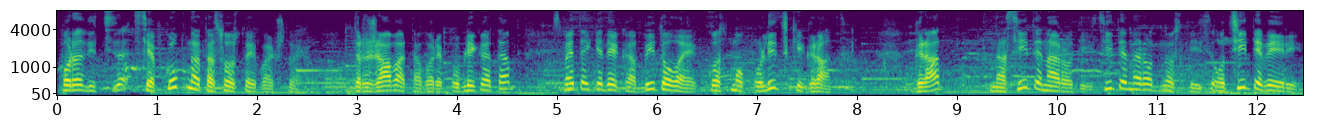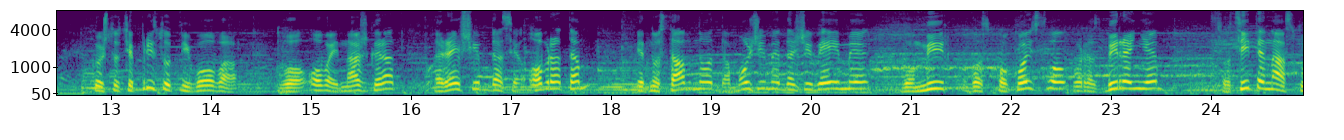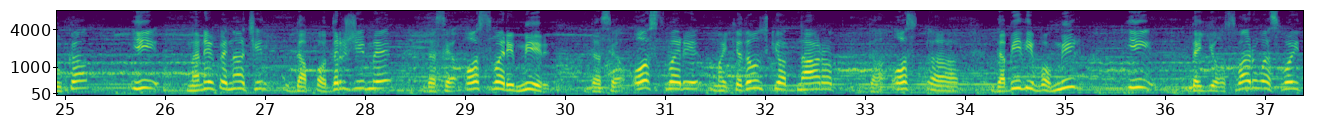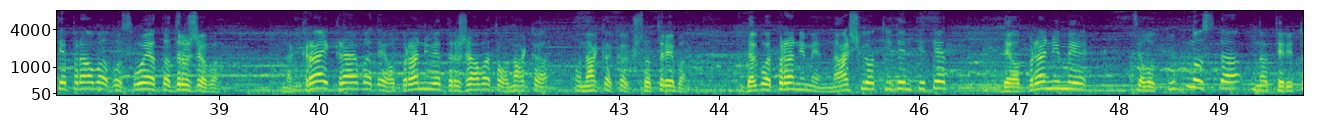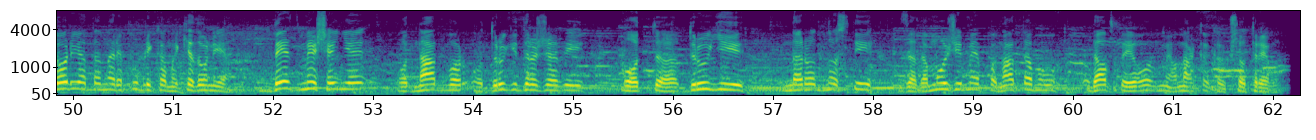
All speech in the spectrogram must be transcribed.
Поради севкупната состојба што е државата во републиката, сметајќи дека Битола е космополитски град, град на сите народи, сите народности, од сите вери кои што се присутни во ова во овој наш град, решив да се обратам едноставно да можеме да живееме во мир, во спокојство, во разбирање со сите нас тука и на некој начин да поддржиме да се оствари мир, да се оствари македонскиот народ да ост, да биде во мир и да ги остварува своите права во својата држава. На крај крајва да ја одбраниме државата онака онака како што треба. Да го одбраниме нашиот идентитет, да ја одбраниме целокупноста на територијата на Република Македонија без мешање од надвор, од други држави, од други народности, за да можеме понатаму да обстојуваме онака како што треба.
